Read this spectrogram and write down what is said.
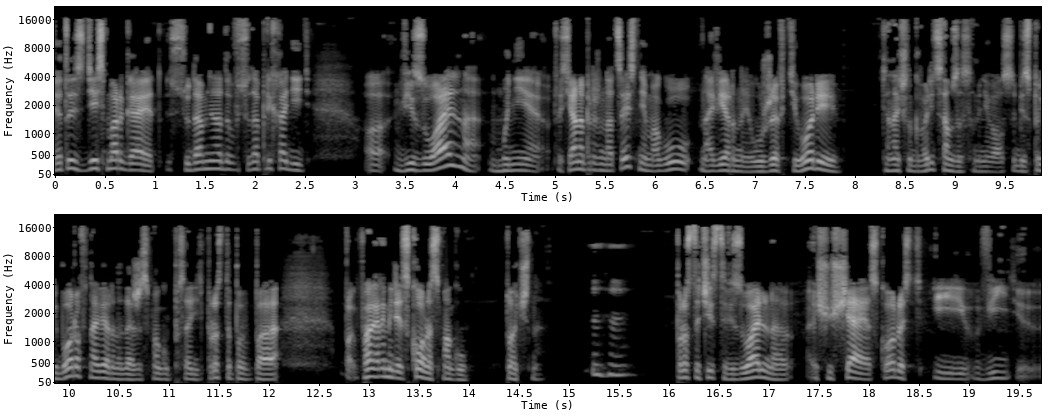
это здесь моргает, сюда мне надо сюда приходить. А, Визуально мне, то есть я, например, на Цесне могу, наверное, уже в теории, я начал говорить, сам засомневался, без приборов, наверное, даже смогу посадить, просто по, по, по, по крайней мере, скоро смогу, точно. Мгм. Просто чисто визуально, ощущая скорость и ви-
